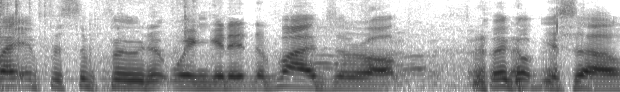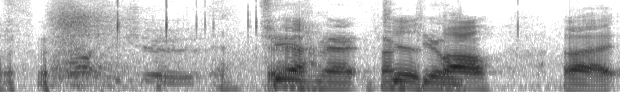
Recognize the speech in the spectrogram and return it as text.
waiting for some food at Winging It. The vibes are up. Pick up yourself. Cheers, mate. Thank Cheers, you. pal. All right.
